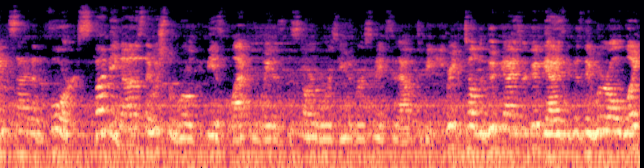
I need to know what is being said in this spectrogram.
white side of the force. If I'm being honest, I wish the world could be as black and white as the Star Wars universe makes it out to be. Where you can tell the good guys are good guys because they were all white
